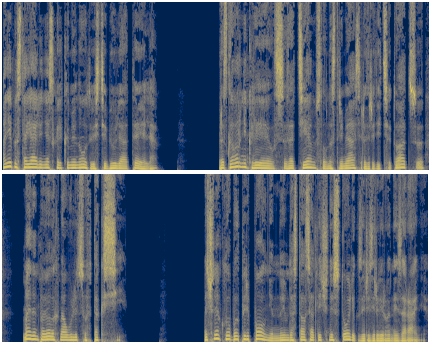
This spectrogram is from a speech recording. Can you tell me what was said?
Они постояли несколько минут в вестибюле отеля. Разговор не клеился, затем, словно стремясь разрядить ситуацию, Мэдден повел их на улицу в такси. Ночной клуб был переполнен, но им достался отличный столик, зарезервированный заранее.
